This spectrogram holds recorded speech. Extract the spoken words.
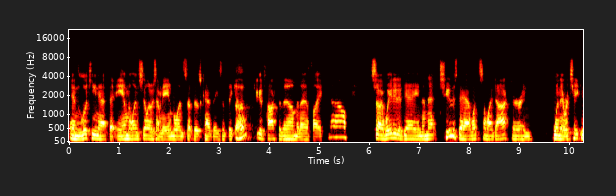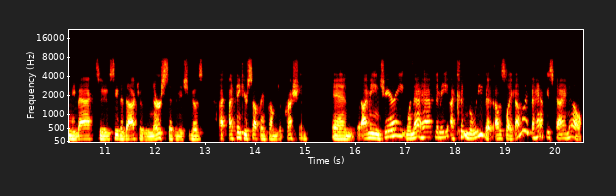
And looking at the ambulance, I always have an ambulance at those kind of things, and thinking, Uh-huh. oh, you could talk to them. And I was like, no. So I waited a day, and then that Tuesday, I went and saw my doctor, and when they were taking me back to see the doctor, the nurse said to me, she goes, I, I think you're suffering from depression. And I mean, Jerry, when that happened to me, I couldn't believe it. I was like, I'm like the happiest guy I know.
